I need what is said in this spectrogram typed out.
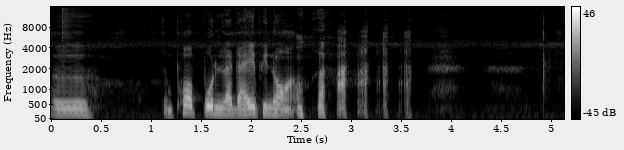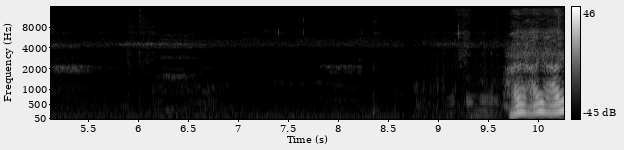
เออจังพ่อปนละได้พี่น้อง หายหายหาย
